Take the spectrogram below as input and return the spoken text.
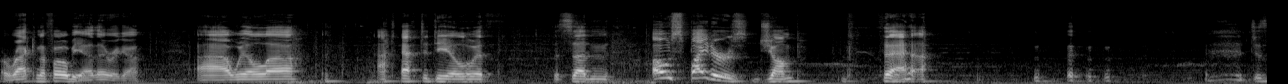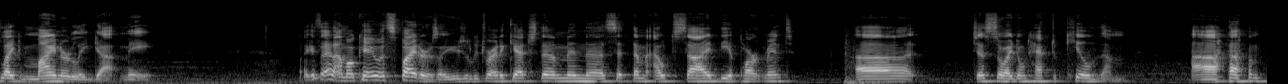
Arachnophobia, there we go, uh, will, uh, not have to deal with the sudden, oh, spiders jump that, uh, just like minorly got me. Like I said, I'm okay with spiders. I usually try to catch them and uh, set them outside the apartment uh, just so I don't have to kill them. Um,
